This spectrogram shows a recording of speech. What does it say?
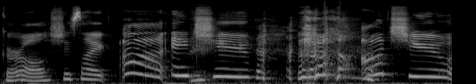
girl, she's like, "Ah, ain't you? aren't you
